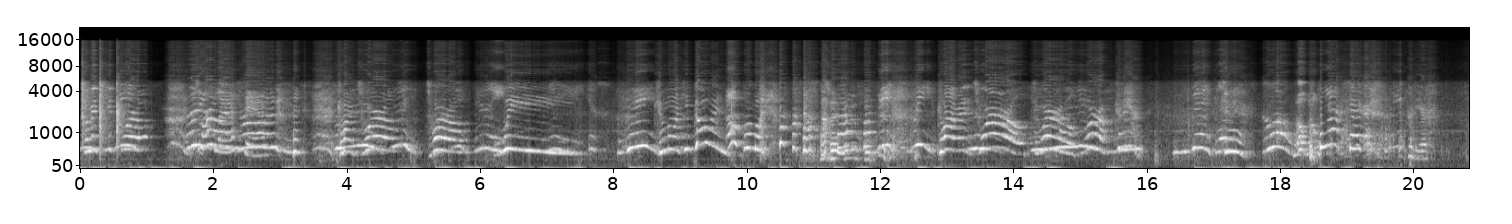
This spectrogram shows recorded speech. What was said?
Come and see twirl. Twirl, Ashton. Come on, twirl. Twirl. Wee. Come on, keep going. Oh, come on. Come on, ready? Twirl. Twirl. Twirl. Come here. Come here! Oh, Prettier. I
